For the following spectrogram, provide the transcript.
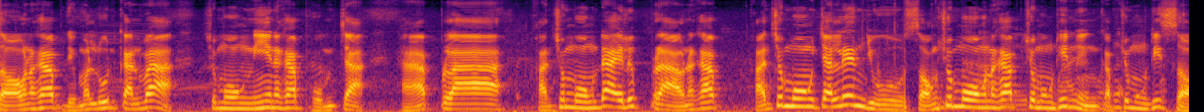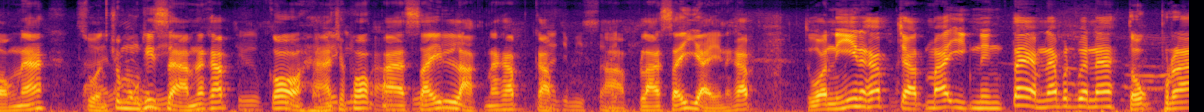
สองนะครับเดี๋ยวมาลุ้นกันว่าชั่วโมงนี้นะครับผมจะหาปลาขันชั่วโมงได้หรือเปล่านะครับขันชั่วโมงจะเล่นอยู่ 2 ชั่วโมงนะครับชั่วโมงทีหนึ่1 กับชั่วโมงที่สองนะส่วนชั่วโมงที่สามนะครับก็หาเฉพาะปลาไซส์หลักนะครับกับปลาไซส์ใหญ่นะครับ ตัวนี้นะครับจัดมาอีกหนึ่งแต้มนะเพื่อนๆนะตกปลา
